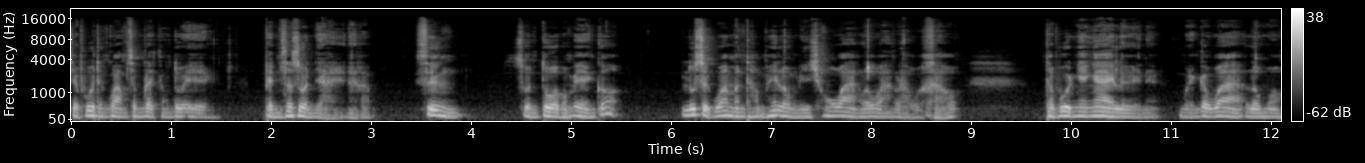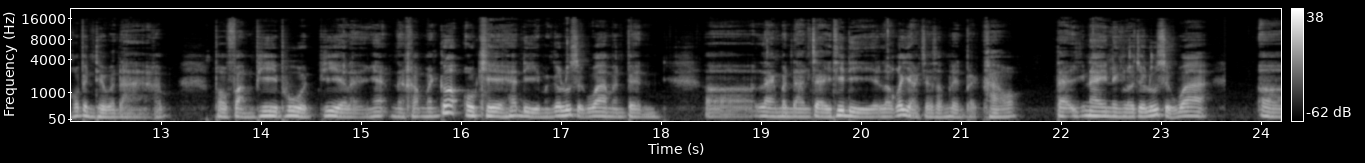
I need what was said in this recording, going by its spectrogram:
จะพูดถึงความสำเร็จของตัวเอง เป็นซะส่วนใหญ่นะครับ ซึ่งส่วนตัวผมเองก็รู้สึกว่ามันทำให้เรามีช่องว่างระหว่างเรากับเขา ถ้าพูดง่าย ๆ เลยเนี่ยเหมือนกับว่าเรามองเขาเป็นเทวดาครับ พอฟังพี่พูดพี่อะไรเงี้ยนะครับ มันก็โอเคฮะดี มันก็รู้สึกว่ามันเป็นแรงบันดาลใจที่ดี เราก็อยากจะสำเร็จแบบเขาแต่อีกในหนึ่งเราจะรู้สึกว่าเออ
